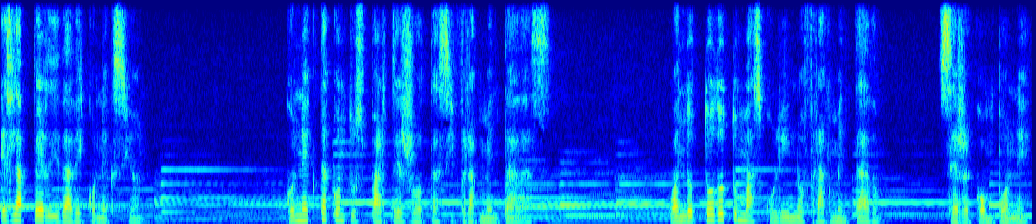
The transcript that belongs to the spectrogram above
es la pérdida de conexión. Conecta con tus partes rotas y fragmentadas. Cuando todo tu masculino fragmentado se recompone,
